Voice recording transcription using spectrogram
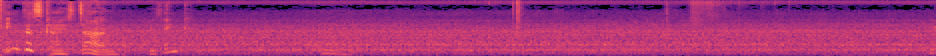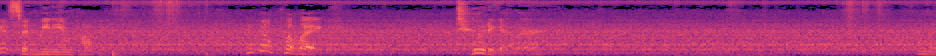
think this guy's done. You think? Hmm. it said medium high. Maybe I'll put like two together. And then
